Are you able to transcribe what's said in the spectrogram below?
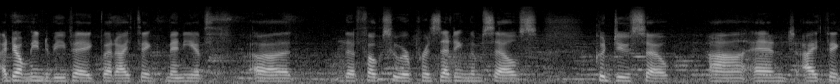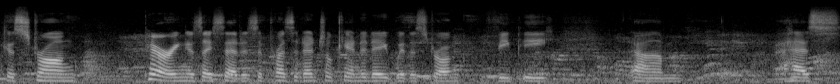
I don't mean to be vague, but I think many of uh, the folks who are presenting themselves could do so. Uh, and I think a strong pairing, as I said, as a presidential candidate with a strong VP um, has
